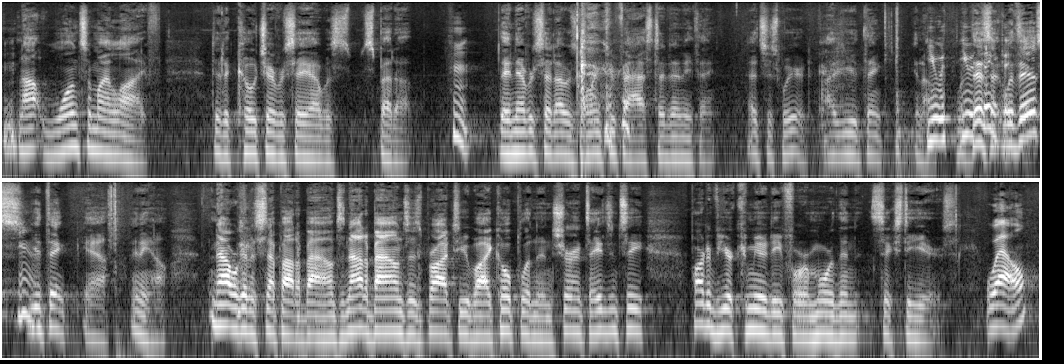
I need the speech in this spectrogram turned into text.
hmm. not once in my life did a coach ever say I was sped up. Hmm. They never said I was going too fast at anything. That's just weird. I, you'd think, you know, You would- with you would this, think with this, yeah. you'd think, yeah. Anyhow, now we're going to step out of bounds. And out of bounds is brought to you by Copeland Insurance Agency, part of your community for more than 60 years. Well,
